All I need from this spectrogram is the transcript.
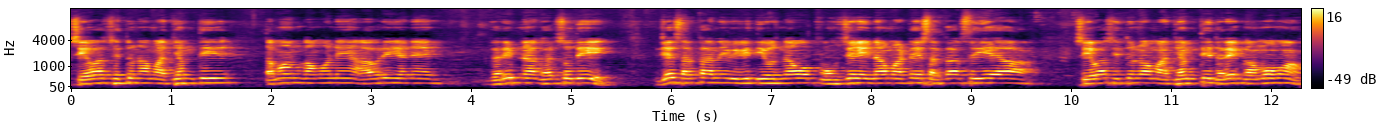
સેવા સેતુના માધ્યમથી તમામ ગામોને આવરી અને ગરીબના ઘર સુધી જે સરકારની વિવિધ યોજનાઓ પહોંચે એના માટે સરકારશ્રીએ આ સેવા સેતુના માધ્યમથી દરેક ગામોમાં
